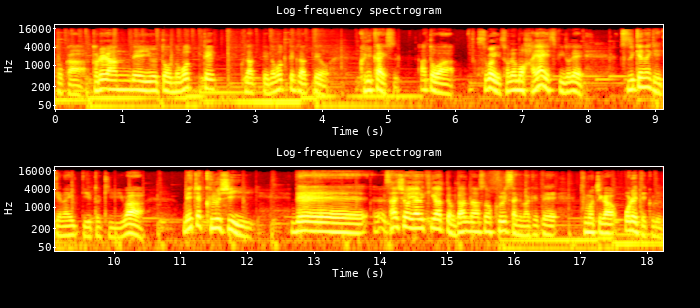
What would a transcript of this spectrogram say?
とかトレランで言うと登って下って登って下ってを繰り返すあとはすごいそれも速いスピードで続けなきゃいけないっていう時は、めっちゃ苦しい。で、最初はやる気があってもだんだんその苦しさに負けて気持ちが折れてくるっ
